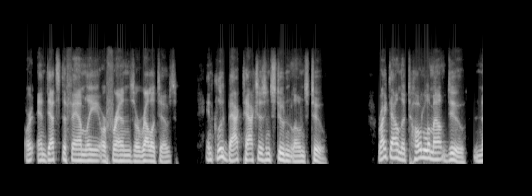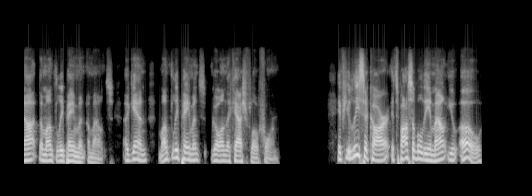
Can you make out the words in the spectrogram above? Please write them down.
or and debts to family or friends or relatives. Include back taxes and student loans too. Write down the total amount due, not the monthly payment amounts. Again, monthly payments go on the cash flow form. If you lease a car, it's possible the amount you owe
